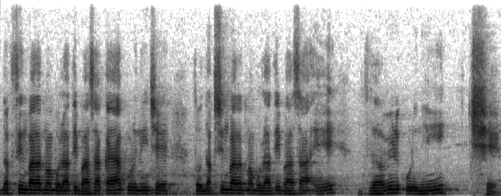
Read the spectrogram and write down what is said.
દક્ષિણ ભારતમાં બોલાતી ભાષા કયા કુળની છે? તો દક્ષિણ ભારતમાં બોલાતી ભાષા એ દ્રવિડ કુળની છે.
